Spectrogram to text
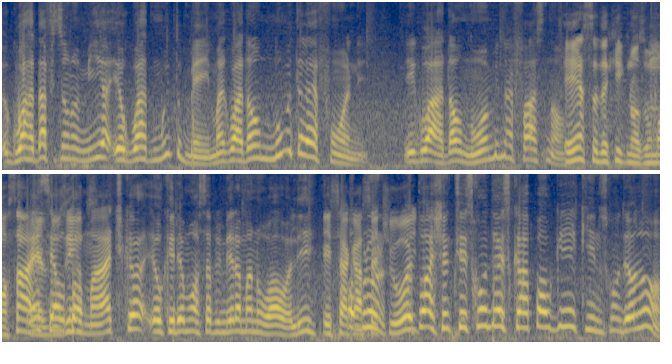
guardar fisionomia eu guardo muito bem, mas guardar o número de telefone e guardar o nome não é fácil, não. Essa daqui que nós vamos mostrar, Essa é L200. automática, eu queria mostrar primeiro a manual ali. Esse Ô, Bruno, H78. eu tô achando que você escondeu esse carro pra alguém aqui, não escondeu não?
